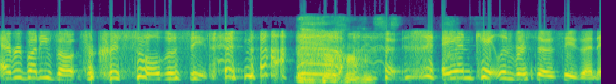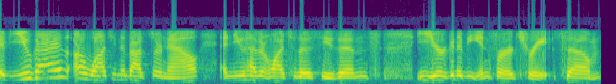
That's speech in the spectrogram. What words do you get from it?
everybody vote for Chris this season and Kaitlyn Bristowe's season. If you guys are watching The Bachelor now and you haven't watched those seasons, you're going to be in for a treat. So,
